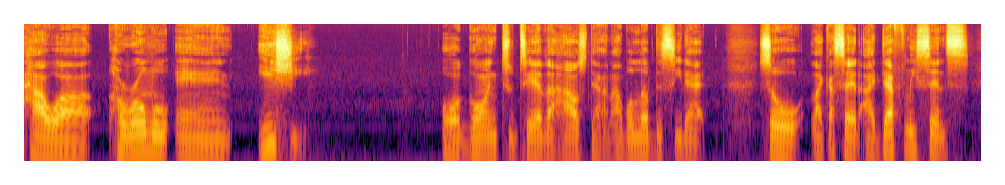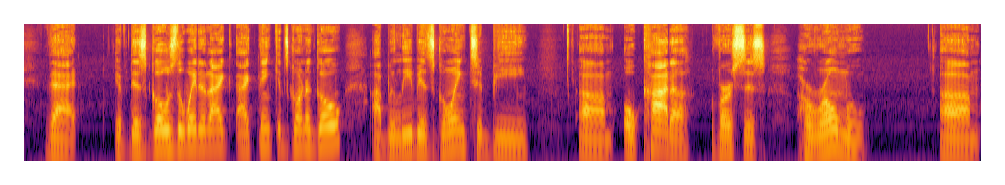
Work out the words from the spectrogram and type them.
how uh, Hiromu and Ishii are going to tear the house down. I would love to see that. So, like I said, I definitely sense that if this goes the way that I, I think it's going to go, I believe it's going to be um, Okada versus Hiromu um,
